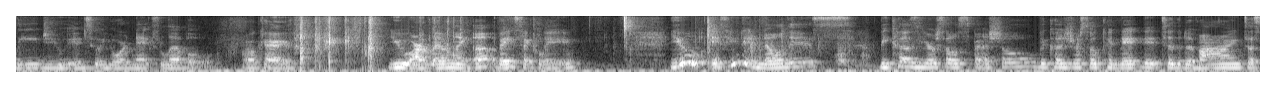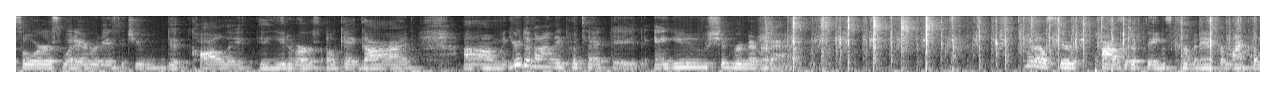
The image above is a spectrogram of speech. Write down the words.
lead you into your next level. Okay, you are leveling up basically. You, if you didn't know this, because you're so special, because you're so connected to the divine, to source, whatever it is that you call it, the universe, okay, God, um, you're divinely protected, and you should remember that. What else here? Positive things coming in from Michael.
